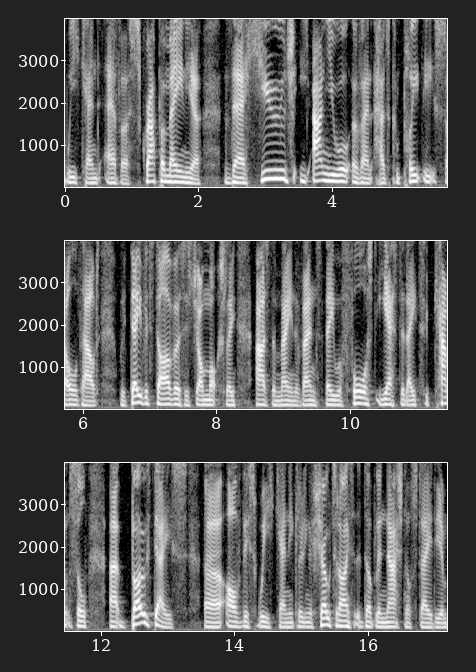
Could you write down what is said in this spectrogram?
weekend ever, Scrappermania. Their huge annual event has completely sold out with David Starr versus Jon Moxley as the main event. They were forced yesterday to cancel uh, both days uh, of this weekend, including a show tonight at the Dublin National Stadium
